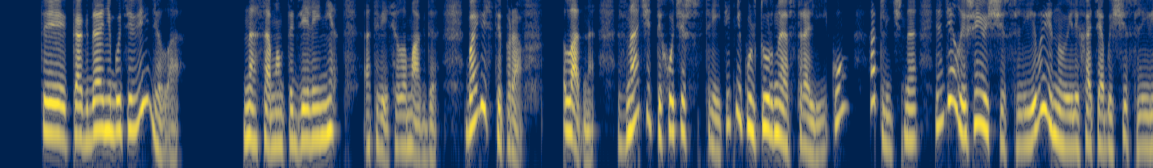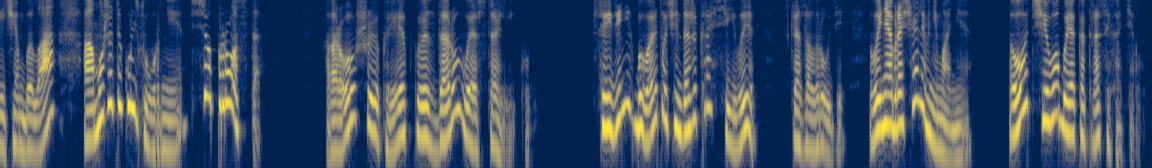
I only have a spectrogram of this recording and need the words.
ты когда-нибудь видела?» «На самом-то деле нет», — ответила Магда. «Боюсь, ты прав. Ладно, значит, ты хочешь встретить некультурную австралийку? Отлично. Сделаешь ее счастливой, ну или хотя бы счастливее, чем была, а может и культурнее. Все просто. Хорошую, крепкую, здоровую австралийку. Среди них бывают очень даже красивые, — сказал Руди. Вы не обращали внимания? Вот чего бы я как раз и хотел».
